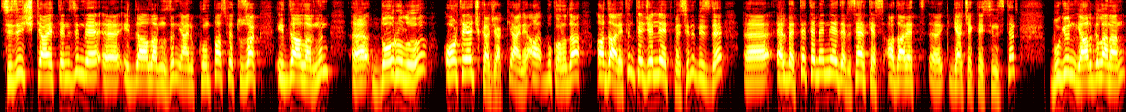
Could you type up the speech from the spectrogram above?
sizin şikayetlerinizin ve e, iddialarınızın yani kumpas ve tuzak iddialarının e, doğruluğu ortaya çıkacak. Yani bu konuda adaletin tecelli etmesini biz de e, elbette temenni ederiz. Herkes adalet e, gerçekleşsin ister. Bugün yargılanan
